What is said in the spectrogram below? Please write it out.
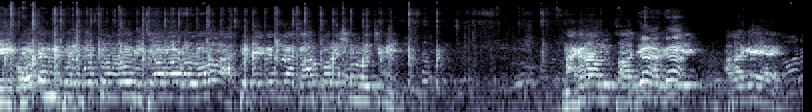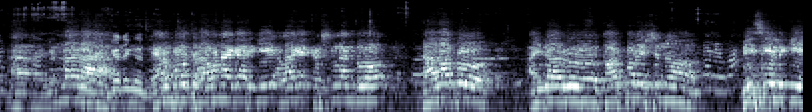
ఈ కూటమి ప్రభుత్వంలో విజయవాడలో అత్యధికంగా కార్పొరేషన్లు వచ్చినాయి. నగరాలు సాధికారికి అలాగే ఎర్రబోతు రమణ గారికి అలాగే కృష్ణలంకలో దాదాపు ఐదారు కార్పొరేషన్ బీసీలకి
